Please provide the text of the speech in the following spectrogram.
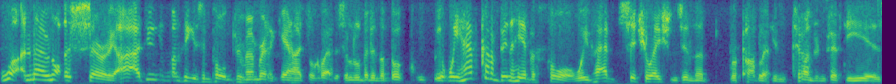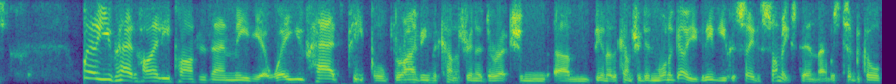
Well, no, not necessarily. I, I do think one thing is important to remember, and again, I talk about this a little bit in the book. We have kind of been here before. We've had situations in the Republic in 250 years where you've had highly partisan media, where you've had people driving the country in a direction um, you know the country didn't want to go. You could even you could say to some extent that was typical,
